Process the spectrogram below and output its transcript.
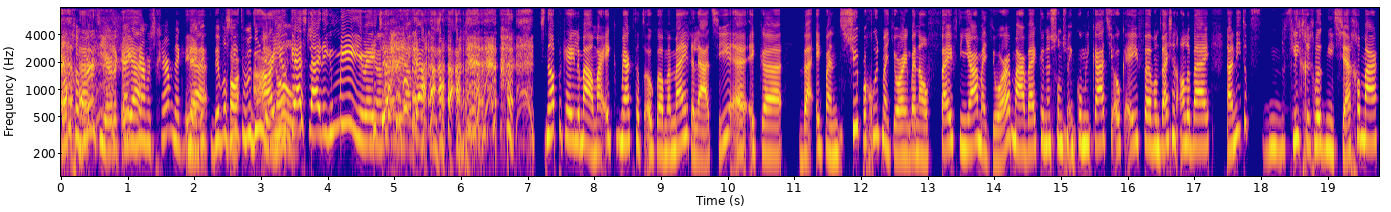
Wat gebeurt hier? Dan kijk Ja. ik naar mijn scherm en denk ik, nee, dit, dit was niet de bedoeling. Are you Oh. gaslighting me, weet je? Ja, Ja. Snap ik helemaal. Maar ik merk dat ook wel met mijn relatie. Eh, ik, wij, ik ben super goed met Jor. Ik ben al 15 jaar met Jor. Maar wij kunnen soms in communicatie ook even... Want wij zijn allebei... Nou, niet op v- vliegerig wil ik niet zeggen. Maar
